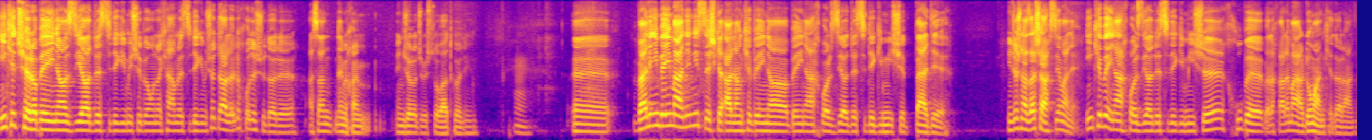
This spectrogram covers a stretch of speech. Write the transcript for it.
اینکه چرا به اینا زیاد رسیدگی میشه به اونا کم رسیدگی میشه دلایل خودشو داره. اصلا نمی‌خوایم اینجا راجبش صحبت کنیم. ولی این به این معنی نیستش که الان که به اینا به این اخبار زیاد رسیدگی میشه بده. اینجاش نظر شخصی منه. این که به این اخبار زیاد رسیدگی میشه خوبه. بالاخره مردمن که دارن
